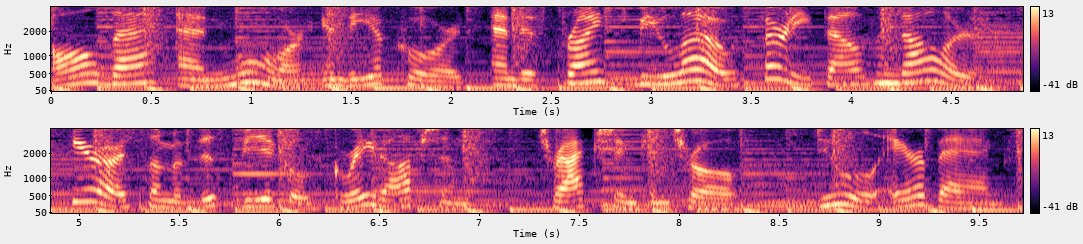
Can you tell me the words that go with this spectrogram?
All that and more in the Accord and is priced below $30,000. Here are some of this vehicle's great options. Traction control, dual airbags,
